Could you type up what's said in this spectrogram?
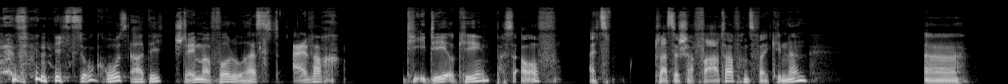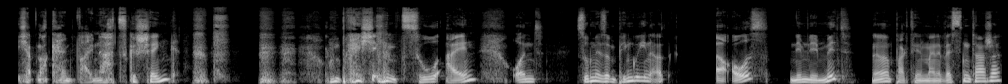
das finde ich so großartig. Stell dir mal vor, du hast einfach die Idee, okay, pass auf, als klassischer Vater von zwei Kindern, äh, ich habe noch kein Weihnachtsgeschenk und breche in einem Zoo ein und suche mir so einen Pinguin au- äh, aus, nehme den mit, ne, pack den in meine Westentasche,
